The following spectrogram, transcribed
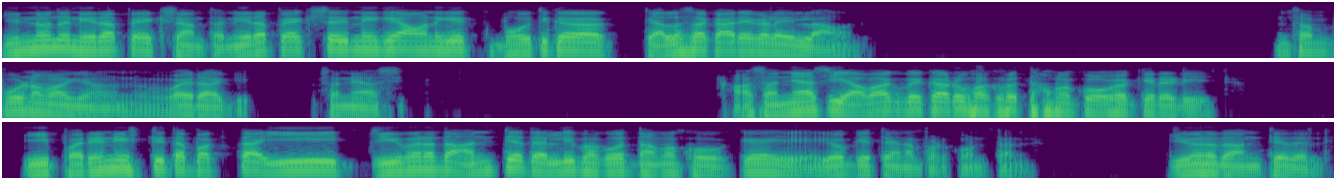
ಇನ್ನೊಂದು ನಿರಪೇಕ್ಷ ಅಂತ. ನಿರಪೇಕ್ಷನಿಗೆ ಅವನಿಗೆ ಭೌತಿಕ ಕೆಲಸ ಕಾರ್ಯಗಳೇ ಇಲ್ಲ ಅವನು. ಸಂಪೂರ್ಣವಾಗಿ ಅವನು ವೈರಾಗಿ ಸನ್ಯಾಸಿ. ಆ ಸನ್ಯಾಸಿ ಯಾವಾಗ ಬೇಕಾದ್ರೂ ಭಗವದ್ಧಾಮಕ್ಕೆ ಹೋಗಕ್ಕೆ ರೆಡಿ ಈ ಪರಿನಿಷ್ಠಿತ ಭಕ್ತ ಈ ಜೀವನದ ಅಂತ್ಯದಲ್ಲಿ ಭಗವದ್ಧಾಮಕ್ಕೆ ಹೋಗಕ್ಕೆ ಯೋಗ್ಯತೆಯನ್ನು ಪಡ್ಕೊಂತಾನೆ ಜೀವನದ ಅಂತ್ಯದಲ್ಲಿ.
